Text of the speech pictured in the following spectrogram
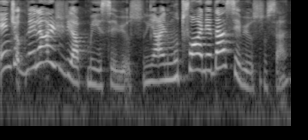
En çok neler yapmayı seviyorsun? Yani mutfağı neden seviyorsun sen?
